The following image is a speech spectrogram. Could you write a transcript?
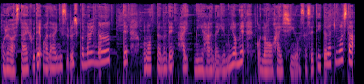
これはスタイフで話題にするしかないなって思ったので、はい、ミーハーな弓嫁、この配信をさせていただきました。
